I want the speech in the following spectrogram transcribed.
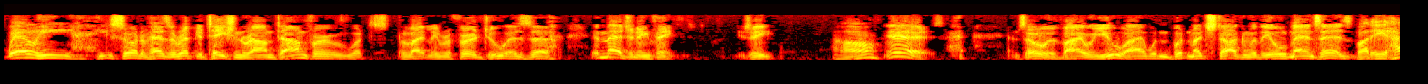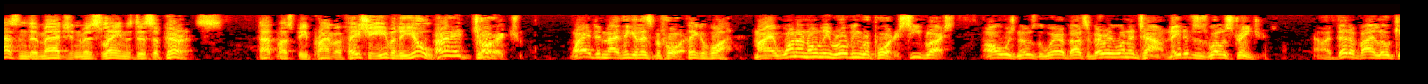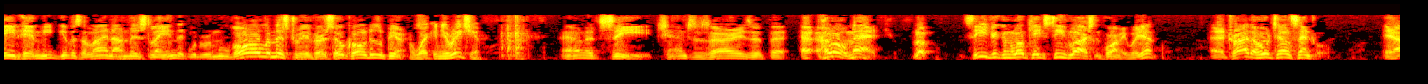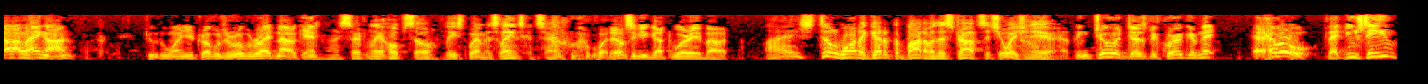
well, he he sort of has a reputation around town for what's politely referred to as uh, imagining things. You see? Oh? Yes. And so, if I were you, I wouldn't put much stock in what the old man says. But he hasn't imagined Miss Lane's disappearance. That must be prima facie even to you. By George! Why didn't I think of this before? Think of what? My one and only roving reporter, Steve Larson, always knows the whereabouts of everyone in town, natives as well as strangers. Now, I bet if I locate him, he'd give us a line on Miss Lane that would remove all the mystery of her so-called disappearance. Where can you reach him? Well, let's see. Chances are he's at the... Uh, hello, Madge. Look, see if you can locate Steve Larson for me, will you? Uh, try the Hotel Central. Yeah, I'll hang on. Two to one, your troubles are over right now, Kent. I certainly hope so, at least where Miss Lane's concerned. what else have you got to worry about? I still want to get at the bottom of this drought situation here. Nothing to it, just a quirk of na- uh, hello, that you, Steve?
